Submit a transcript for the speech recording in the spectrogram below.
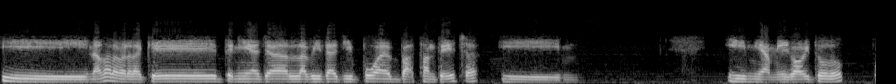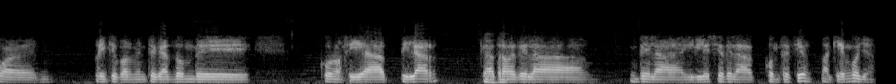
Y nada, la verdad que tenía ya la vida allí pues bastante hecha y, y mi amigo y todo, pues principalmente que es donde conocí a Pilar, que a Ujú. través de la, de la iglesia de la Concepción, aquí en Goya.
